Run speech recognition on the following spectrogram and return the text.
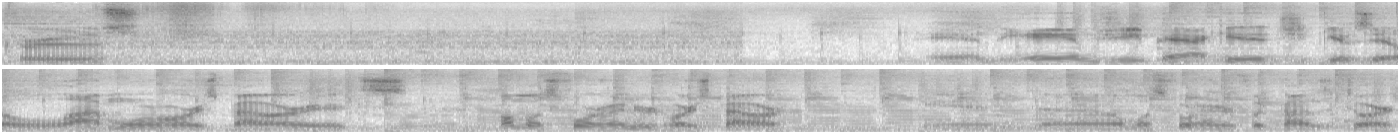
cruise. And the AMG package gives it a lot more horsepower. It's almost 400 horsepower and uh, almost 400 foot-pounds of torque.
